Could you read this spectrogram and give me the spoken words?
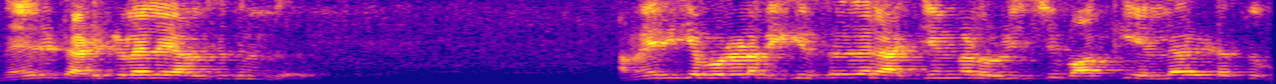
നേരിട്ട് അടുക്കളയിലെ ആവശ്യത്തിന് കയറും. അമേരിക്ക പോലുള്ള വികസിത രാജ്യങ്ങൾ ഒഴിച്ച് ബാക്കി എല്ലായിടത്തും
